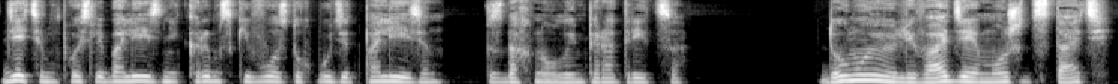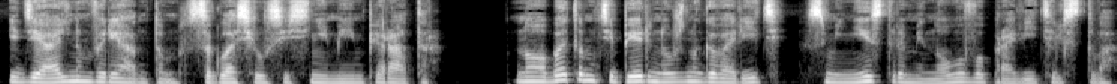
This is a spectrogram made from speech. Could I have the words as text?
Детям после болезни крымский воздух будет полезен, вздохнула императрица. Думаю, Ливадия может стать идеальным вариантом, согласился с ними император но об этом теперь нужно говорить с министрами нового правительства.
